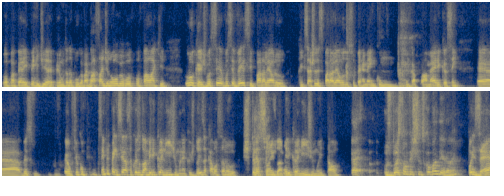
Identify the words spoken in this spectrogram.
Opa, peraí, perdi a pergunta da Pulga. Vai passar de novo, eu vou, vou falar aqui. Lucas, você, você vê esse paralelo? O que, que você acha desse paralelo do Superman com, com Capitão América? Assim, é, eu fico sempre pensando nessa coisa do americanismo, né? Que os dois acabam sendo expressões ah, do americanismo e tal. É, os dois estão vestidos com a bandeira, né? Pois é,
